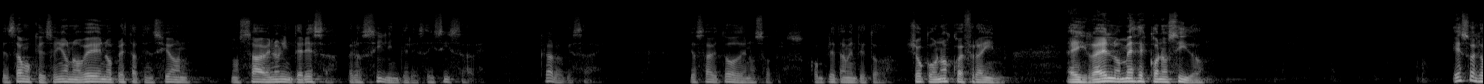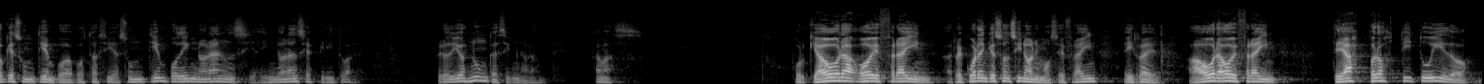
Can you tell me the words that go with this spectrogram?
Pensamos que el Señor no ve, no presta atención, no sabe, no le interesa, pero sí le interesa y sí sabe. Claro que sabe. Dios sabe todo de nosotros, completamente todo. Yo conozco a Efraín, e Israel no me es desconocido. Eso es lo que es un tiempo de apostasía, es un tiempo de ignorancia, ignorancia espiritual. Pero Dios nunca es ignorante, jamás. Porque ahora, oh Efraín, recuerden que son sinónimos, Efraín e Israel. Ahora, oh Efraín, te has prostituido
